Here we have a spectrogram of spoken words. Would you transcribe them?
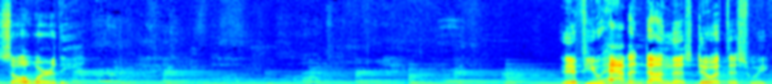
So worthy. If you haven't done this, do it this week.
